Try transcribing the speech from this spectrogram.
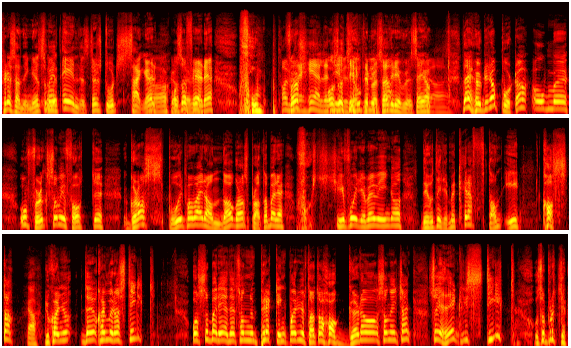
presenningen som Som et eneste stort segl, Ja, og så fer det fomp først, og så tilter med seg drivhuset, ja. Ja. Jeg hørte rapporter om, eh, om folk som har fått uh, glasspor på veranda og glassplater bare i forrige med vind. Og det er jo det med kreftene i kasta. Ja. Du kan jo, det kan være stilt. Og så bare er det sånn prekking på ruta til hagl og sånn, ikke sant? Så er det egentlig stilt. Og så plutselig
